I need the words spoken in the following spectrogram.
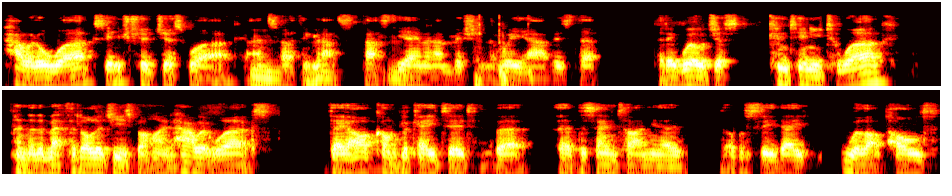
how it all works. It should just work. And mm. so I think that's that's mm. the aim and ambition that we have is that that it will just continue to work and that the methodologies behind how it works, they are complicated, but at the same time, you know, obviously they will uphold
